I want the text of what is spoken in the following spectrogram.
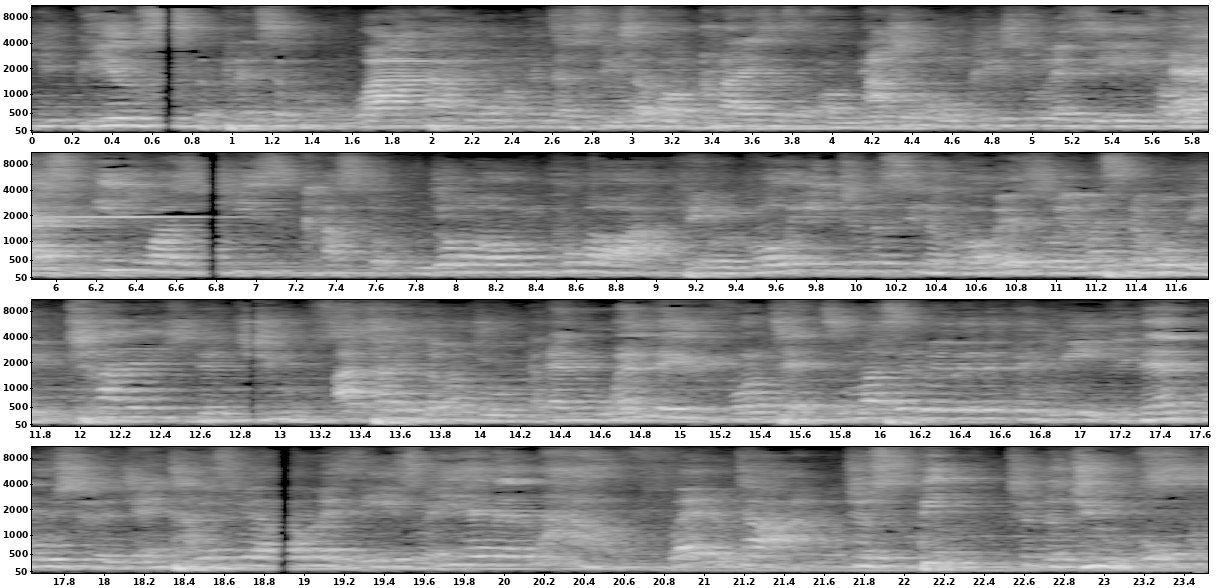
he builds the principle that speaks about Christ as a foundation. As it was his custom, he will go into the synagogue, challenge the he then goes to the Gentiles. He had a love wayenothando to speak to the Jews,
